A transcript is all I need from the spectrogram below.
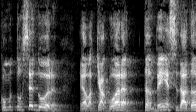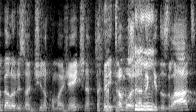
como torcedora. Ela que agora também é cidadã belo-horizontina como a gente, né? Também tá morando aqui dos lados.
